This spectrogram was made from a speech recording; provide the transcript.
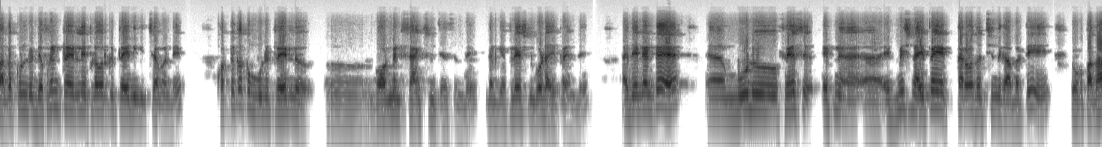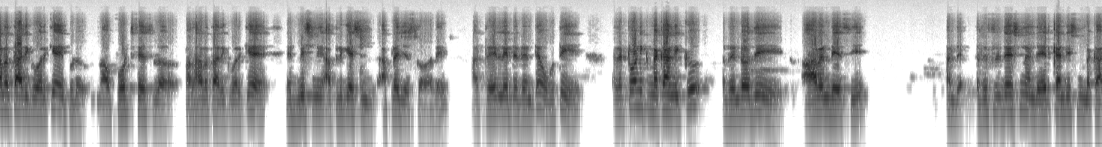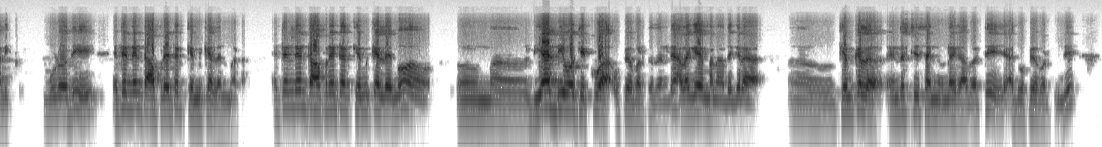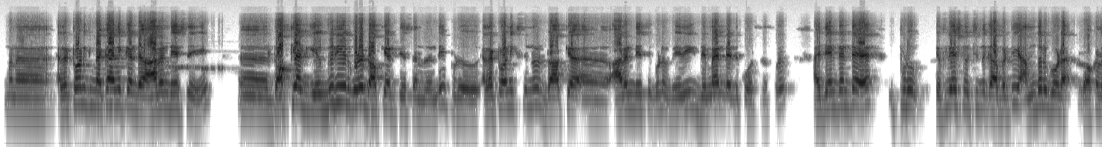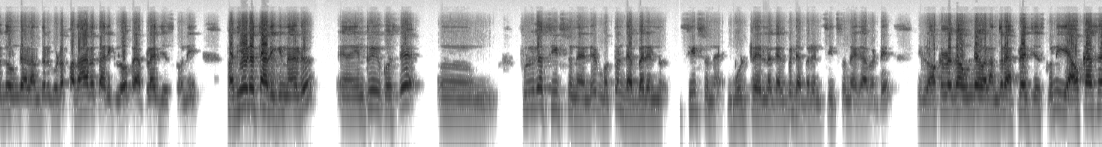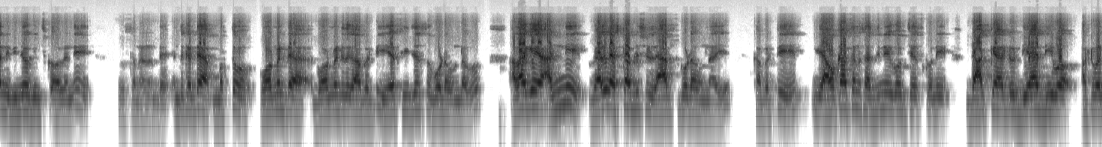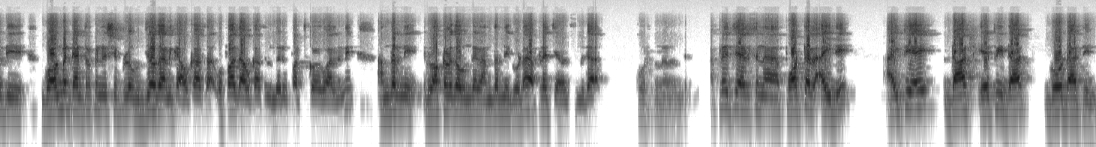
పదకొండు డిఫరెంట్ ట్రైన్లు ఇప్పటి వరకు ట్రైనింగ్ ఇచ్చామండి. కొత్తగా ఒక మూడు ట్రేడ్లు గవర్నమెంట్ శాంక్షన్ చేసింది. దానికి ఎఫిలేషన్ కూడా అయిపోయింది. అదేంటంటే మూడు ఫేస్ అడ్మిషన్ అయిపోయిన తర్వాత వచ్చింది కాబట్టి ఒక పదహారో తారీఖు వరకే ఇప్పుడు నా ఫోర్త్ ఫేజ్లో పదహారో తారీఖు వరకే అడ్మిషన్ అప్లికేషన్ అప్లై చేసుకోవాలి. ఆ ట్రేడ్లు ఏంటంటే ఒకటి ఎలక్ట్రానిక్ మెకానిక్ రెండోది R and AC and refrigeration and air condition mechanic. మూడోది అటెండెంట్ ఆపరేటర్ కెమికల్ అనమాట అటెండెంట్ ఆపరేటర్ కెమికల్ ఏమో డిఆర్డిఓకి ఎక్కువ ఉపయోగపడుతుంది అలాగే మన దగ్గర కెమికల్ ఇండస్ట్రీస్ అన్ని ఉన్నాయి కాబట్టి అది ఉపయోగపడుతుంది. మన electronic mechanic and R and AC డాక్యార్డ్కి every year కూడా డాక్యార్డ్ చేస్తానండి ఇప్పుడు ఎలక్ట్రానిక్స్ డాక్యా ఆర్ అండ్ ఏసీ కూడా వెరీ డిమాండెడ్ కోర్సెస్. అదేంటంటే ఇప్పుడు ఎఫిలియేషన్ వచ్చింది కాబట్టి అందరూ కూడా లోకల్గా ఉండే వాళ్ళందరూ కూడా పదహారో తారీఖు లోపు అప్లై చేసుకొని పదిహేడో తారీఖు నాడు ఇంటర్వ్యూకి వస్తే ఫుల్గా సీట్స్ ఉన్నాయండి. మొత్తం డెబ్బై రెండు సీట్స్ ఉన్నాయి. మూడు ట్రైన్లో కలిపి డెబ్బై రెండు సీట్స్ ఉన్నాయి కాబట్టి ఈ లోకల్గా ఉండే వాళ్ళందరూ అప్లై చేసుకుని ఈ అవకాశాన్ని వినియోగించుకోవాలని చూస్తున్నానండి. ఎందుకంటే మొత్తం గవర్నమెంట్ గవర్నమెంట్ కాబట్టి ఏ ఫీజర్స్ కూడా ఉండవు. అలాగే అన్ని వెల్ ఎస్టాబ్లిష్డ్ ల్యాబ్స్ కూడా ఉన్నాయి. కాబట్టి ఈ అవకాశాన్ని సద్వినియోగం చేసుకొని డాక్యార్డు డిఆర్డిఓ అటువంటి గవర్నమెంట్ ఎంటర్ప్రినర్షిప్లో ఉద్యోగానికి అవకాశ ఉపాధి అవకాశాలు మెరుగుపరచుకోవాలని అందరినీ లోకల్గా ఉండే అందరినీ కూడా అప్లై చేయాల్సిందిగా కోరుతున్నానండి. అప్లై చేయాల్సిన portal ID ITI dot AP dot gov dot in.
